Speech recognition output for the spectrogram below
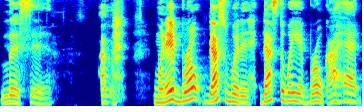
listen, I, when it broke, that's what it that's the way it broke. I had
